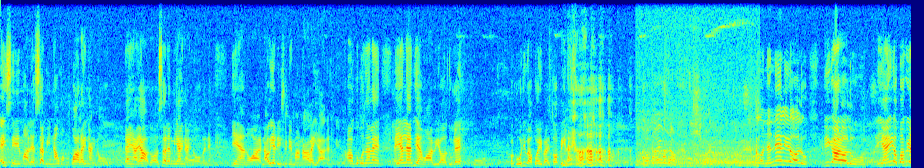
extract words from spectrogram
အဲ့စင်းမှလဲဆက်ပြီးနောက်မှမပါလိုက်နိုင်တော့ဘူးဒဏ်ရာရတော့ဆက်လည်းမရိုက်နိုင်တော့ဘူးနဲ့ပြန်သွားတယ်နောက်ရက်တွေရှူတင်မှာနားလိုက်ရတယ်အာကိုပုံစံလဲအရန်လန်းပြန်သွားပြီးတော့သူလဲဟိုပကိုးထိပါပွဲတွေပါသွားပေးလိုက် ရဟိုနည်းနည်းလေးတော့အဲ့လိုအဓိကတော့အဲ့လိုအရန်ကြီးတော့ပောက်ကရ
